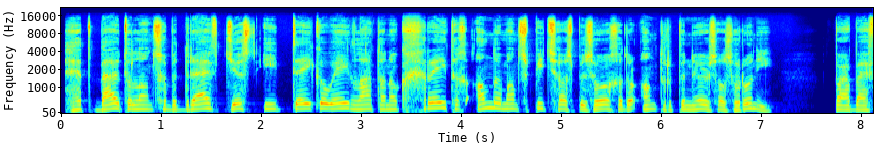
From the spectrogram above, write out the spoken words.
Het buitenlandse bedrijf Just Eat Takeaway laat dan ook gretig andermans pizza's bezorgen door entrepreneurs als Ronnie, waarbij 25%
